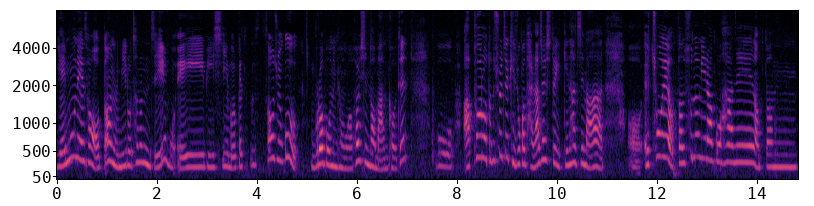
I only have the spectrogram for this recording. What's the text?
예문에서 어떤 의미로 찾았는지 뭐 A, B, C 뭐 이렇게 써주고 물어보는 경우가 훨씬 더 많거든. 뭐 앞으로도 출제 기조가 달라질 수도 있긴 하지만 어, 애초에 어떤 수능이라고 하는 어떤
